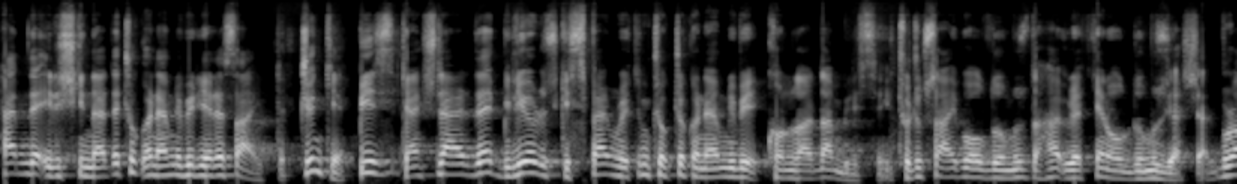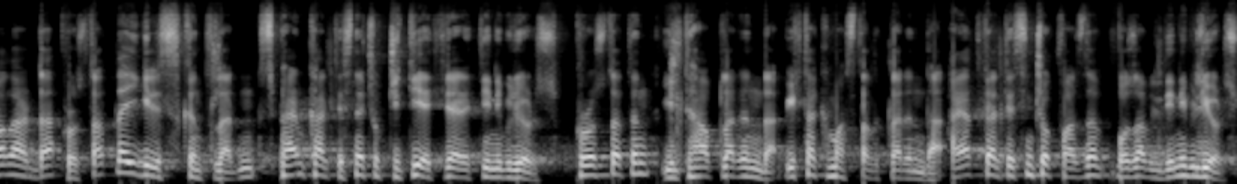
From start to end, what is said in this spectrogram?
hem de erişkinlerde çok önemli bir yere sahiptir. Çünkü biz gençlerde biliyoruz ki sperm üretimi çok çok önemli bir konulardan birisi. Çocuk sahibi olduğumuz, daha üretken olduğumuz yaşlar. Buralarda prostatla ilgili sıkıntıların sperm kalitesine çok ciddi etkiler ettiğini biliyoruz. Prostatın iltihaplarında, bir takım hastalıklarında hayat kalitesini çok fazla bozabildiğini biliyoruz.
